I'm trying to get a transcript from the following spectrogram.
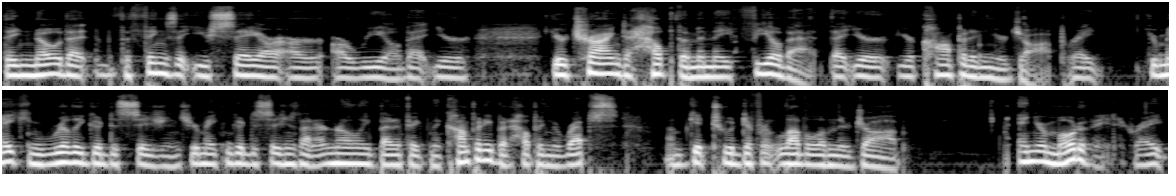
they know that the things that you say are, are are real that you're you're trying to help them and they feel that that you're you're competent in your job right? You're making really good decisions. You're making good decisions that are not only benefiting the company but helping the reps um, get to a different level in their job. And you're motivated right?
